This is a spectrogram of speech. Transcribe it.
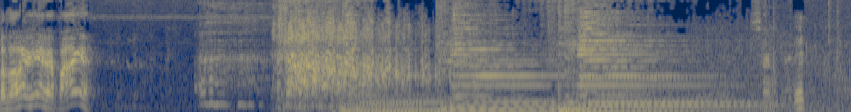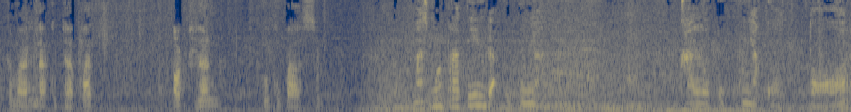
Mawar ini ada apaan ya? Sel, kemarin aku dapat orderan kuku palsu. Mas Mul perhatiin nggak kukunya? Kalau kukunya kotor,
